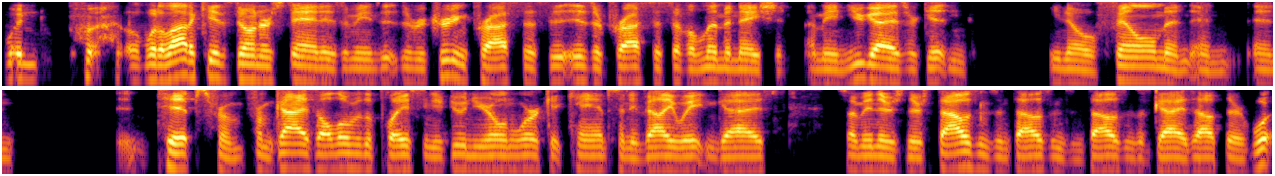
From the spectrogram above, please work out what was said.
when what a lot of kids don't understand is, I mean, the, the recruiting process is a process of elimination. I mean, you guys are getting you know film and and and, and tips from from guys all over the place and you're doing your own work at camps and evaluating guys. So i mean there's there's thousands and thousands and thousands of guys out there. What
